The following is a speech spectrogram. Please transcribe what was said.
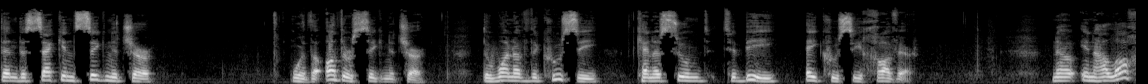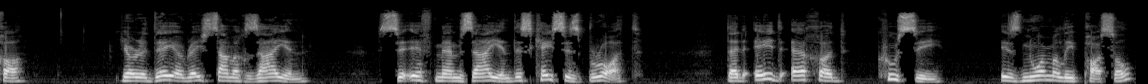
then the second signature or the other signature, the one of the kusi, can assumed to be a kusi chaver. Now, in halacha, Yoreh De'ah Reish Samach Zayin, Seif Mem Zayin, this case is brought that Eid Echad Kusi is normally pasul.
